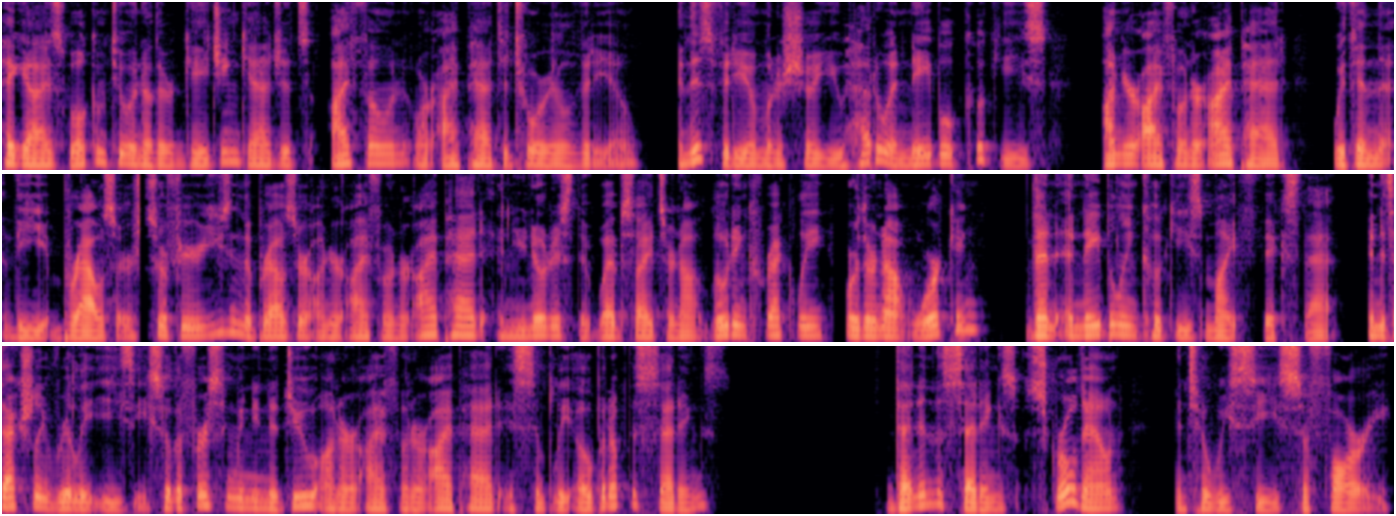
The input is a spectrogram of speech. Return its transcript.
Hey guys, welcome to another Gauging Gadgets iPhone or iPad tutorial video. In this video, I'm going to show you how to enable cookies on your iPhone or iPad within the browser. So if you're using the browser on your iPhone or iPad and you notice that websites are not loading correctly or they're not working, then enabling cookies might fix that. And it's actually really easy. So the first thing we need to do on our iPhone or iPad is simply open up the settings. Then in the settings, scroll down until we see Safari.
